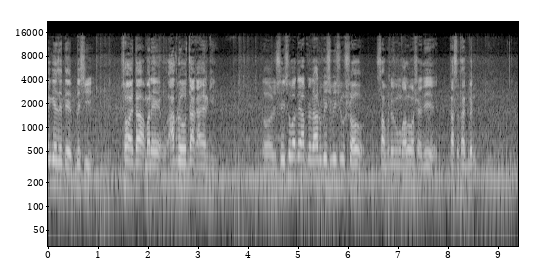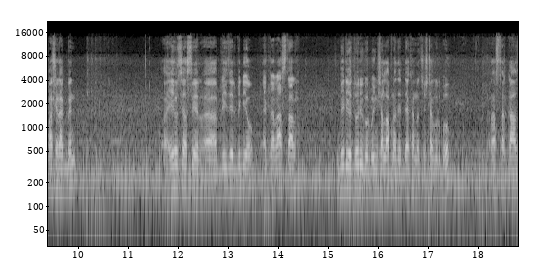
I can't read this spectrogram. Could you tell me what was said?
এগিয়ে যেতে বেশি সহায়তা মানে আগ্রহ জাগায় আর কি। তো সেই সুবাদে আপনারা আরও বেশি বেশি উৎসাহ সাপোর্ট এবং ভালোবাসা দিয়ে কাছে থাকবেন, পাশে রাখবেন। এই হচ্ছে আজকের ব্রিজের ভিডিও একটা রাস্তার ভিডিও তৈরি করব, ইনশাল্লাহ আপনাদের দেখানোর চেষ্টা করব। রাস্তার কাজ।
